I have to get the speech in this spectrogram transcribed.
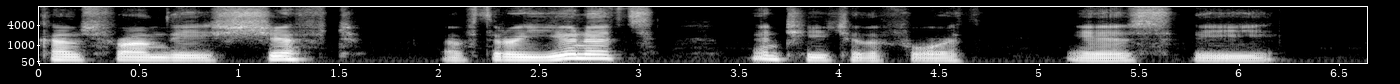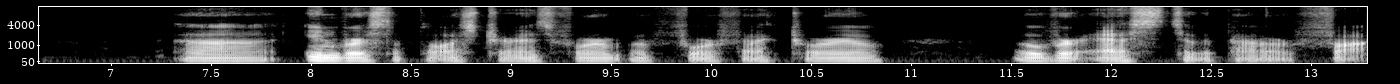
comes from the shift of 3 units, and t to the 4th is the uh, inverse Laplace transform of 4 factorial over s to the power 5.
